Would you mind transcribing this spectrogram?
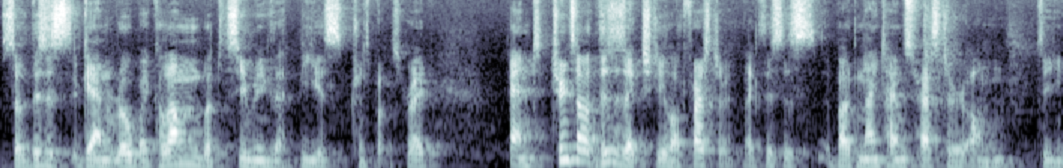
so this is again row by column, but assuming that b is transposed, right? And turns out this is actually a lot faster. Like this is about nine times faster on the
